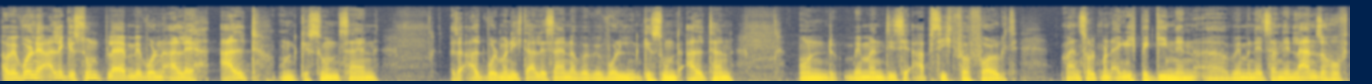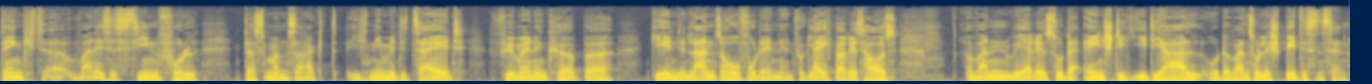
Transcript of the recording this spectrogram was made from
Aber wir wollen ja alle gesund bleiben, wir wollen alle alt und gesund sein. Also alt wollen wir nicht alle sein, aber wir wollen gesund altern. Und wenn man diese Absicht verfolgt, wann sollte man eigentlich beginnen? Äh, wenn man jetzt an den Lanzerhof denkt, äh, wann ist es sinnvoll, dass man sagt, ich nehme die Zeit für meinen Körper, gehe in den Lanzerhof oder in ein vergleichbares Haus. Wann wäre so der Einstieg ideal oder wann soll es spätestens sein?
